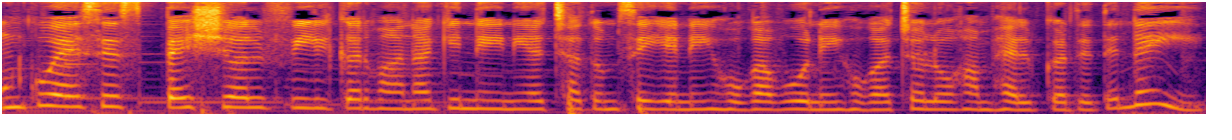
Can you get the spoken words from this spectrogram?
उनको ऐसे स्पेशल फील करवाना कि नहीं नहीं अच्छा तुमसे ये नहीं होगा, वो नहीं होगा, चलो हम हेल्प कर देते। नहीं,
